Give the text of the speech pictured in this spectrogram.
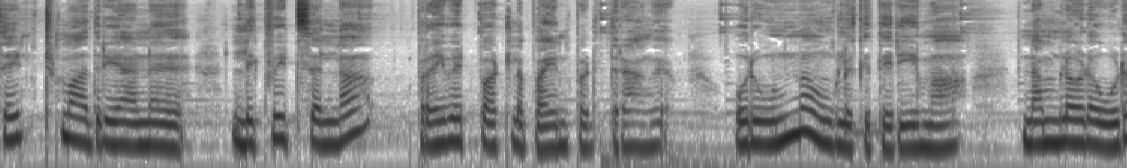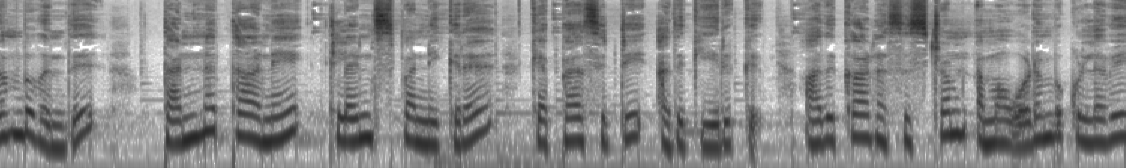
சென்ட் மாதிரியான லிக்விட்ஸ் எல்லாம் ப்ரைவேட் பாட்டில் பயன்படுத்துகிறாங்க ஒரு உண்மை உங்களுக்கு தெரியுமா? நம்மளோட உடம்பு வந்து தன்னைத்தானே கிளென்ஸ் பண்ணிக்கிற கெப்பாசிட்டி அதுக்கு இருக்குது அதுக்கான சிஸ்டம் நம்ம உடம்புக்குள்ளவே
